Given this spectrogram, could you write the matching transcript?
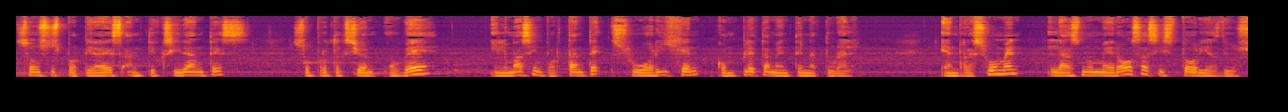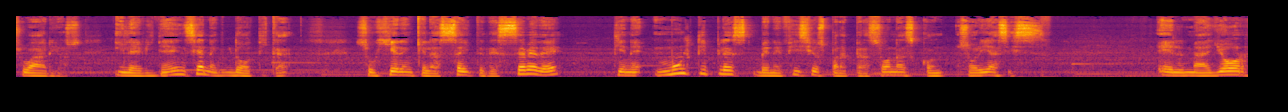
son sus propiedades antioxidantes, su protección UV y lo más importante, su origen completamente natural. En resumen, las numerosas historias de usuarios y la evidencia anecdótica sugieren que el aceite de CBD tiene múltiples beneficios para personas con psoriasis. El mayor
